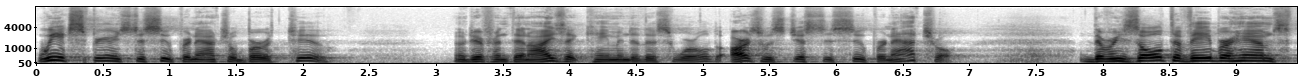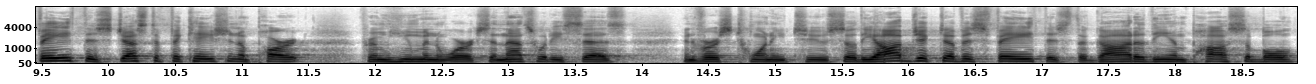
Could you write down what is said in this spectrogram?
We experienced a supernatural birth too. No different than Isaac came into this world. Ours was just as supernatural. The result of Abraham's faith is justification apart from human works. And that's what he says in verse 22. So the object of his faith is the God of the impossible,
